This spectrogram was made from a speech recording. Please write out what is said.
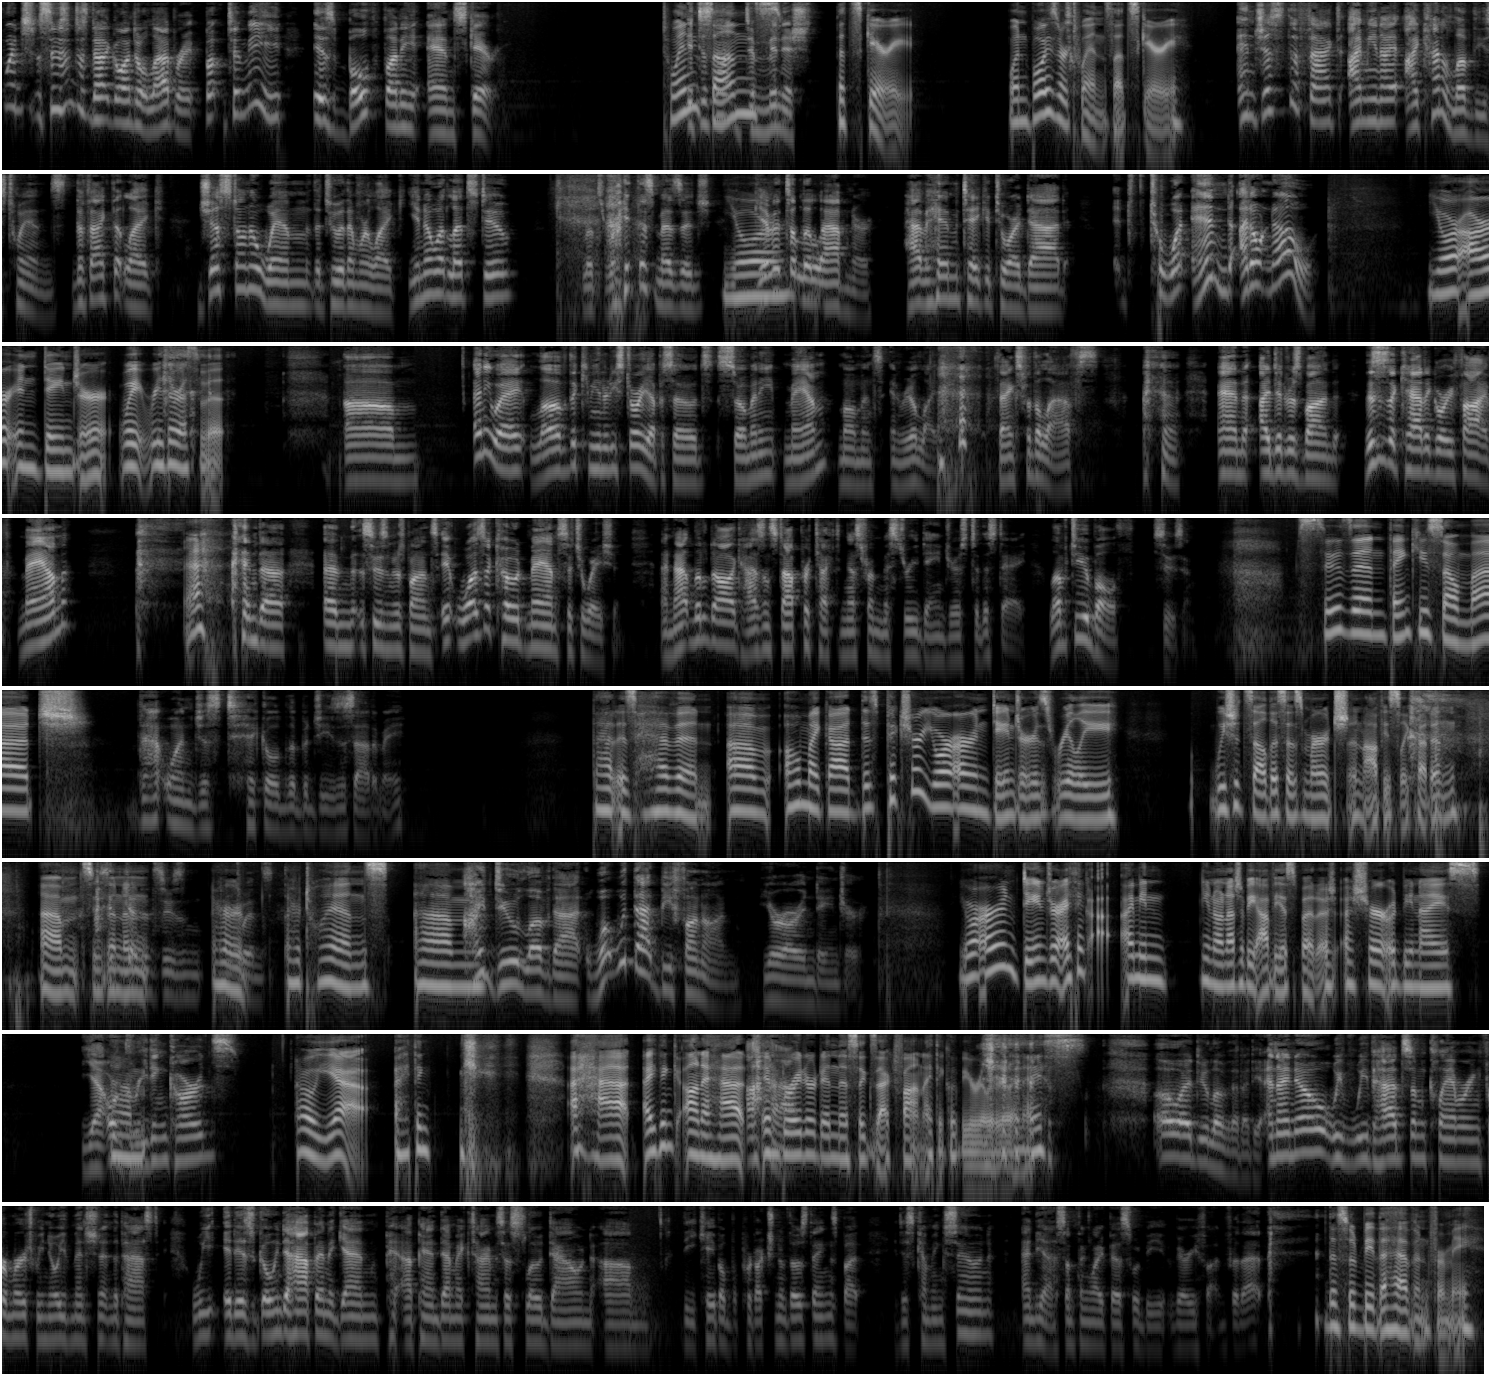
which Susan does not go on to elaborate, but to me is both funny and scary. Twin it sons. diminish That's scary. When boys are twins, that's scary. and just the fact i mean i i kind of love these twins the fact that like just on a whim the two of them were like you know what let's do let's write this message You're give it to little abner have him take it to our dad to what end i don't know you are in danger. Wait, read the rest of it. um anyway love the community story episodes so many ma'am moments in real life thanks for the laughs and i did respond this is a category five ma'am and uh and Susan responds, "It was a code ma'am situation, and that little dog hasn't stopped protecting us from mystery dangers to this day. Love to you both, Susan." Susan, thank you so much. That one just tickled the bejesus out of me. That is heaven. Um, oh my god, this picture you are in danger is really we should sell this as merch and obviously cut in um Susan and and Susan, her- twins. her twins. Um I do love that. What would that be fun on? You are in danger. you are in danger. I think I mean, you know, not to be obvious, but a, a shirt would be nice. Yeah, or Um, greeting cards. Oh yeah. I think a hat. I think on a hat A hat. embroidered in this exact font, I think would be really, really nice. oh, I do love that idea. And I know we've we've had some clamoring for merch. We know you've mentioned it in the past. We it is going to happen again. Pa- uh, pandemic times has slowed down um, the capable production of those things, but it is coming soon. And yeah, something like this would be very fun for that. This would be the heaven for me.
